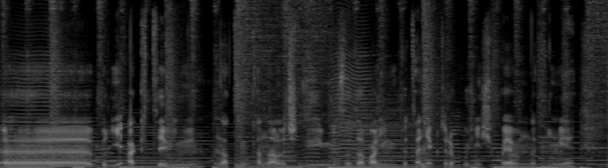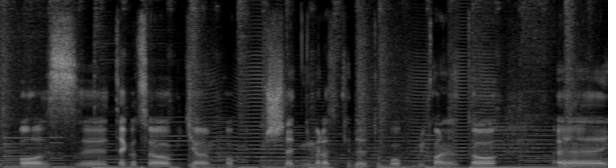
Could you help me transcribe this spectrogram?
e, byli aktywni na tym kanale, czyli zadawali mi pytania, które później się pojawią na filmie, bo z tego co widziałem poprzednim razem, kiedy to było opublikowane, to e,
